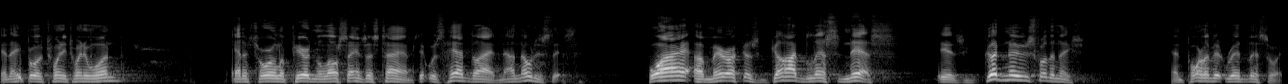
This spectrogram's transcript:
In April of 2021, editorial appeared in the Los Angeles Times. It was headlined. Now, notice this Why America's Godlessness is Good News for the Nation. And part of it read this way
